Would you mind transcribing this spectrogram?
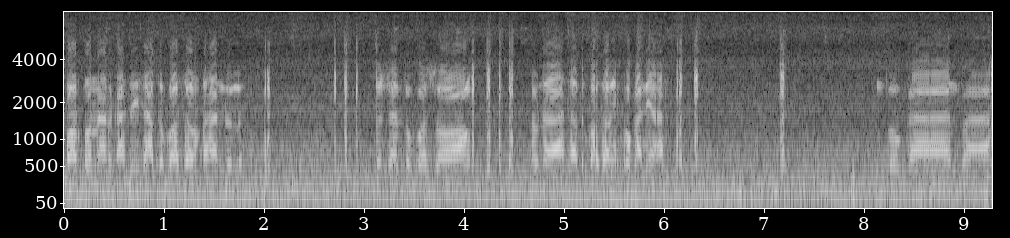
Fortuner kasih 10 tahan dulu. 10 udah 10 infokan ya. Infokan, Pak.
